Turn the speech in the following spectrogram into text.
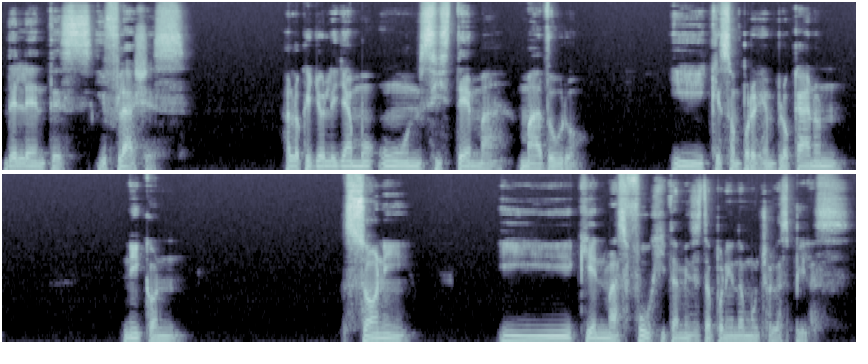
de lentes y flashes, a lo que yo le llamo un sistema maduro, y que son por ejemplo Canon, Nikon, Sony y quien más Fuji también se está poniendo mucho las pilas.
